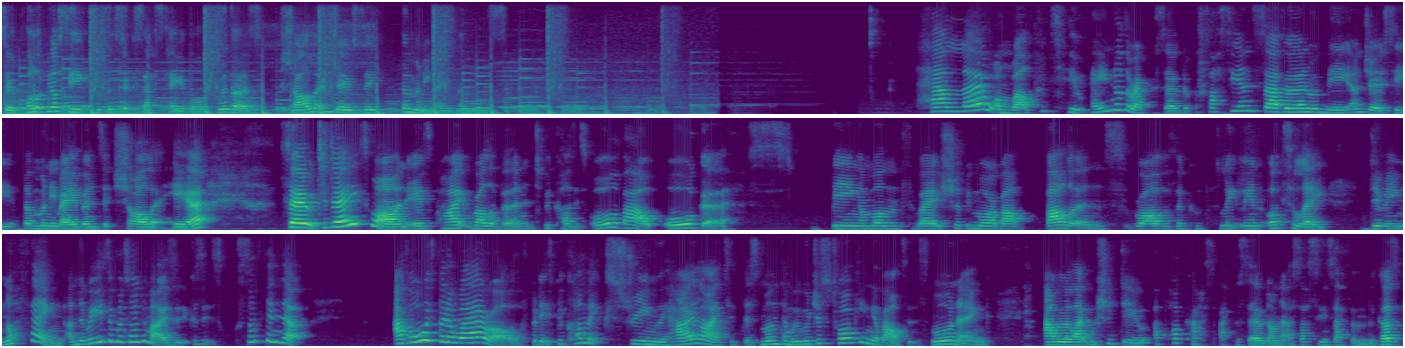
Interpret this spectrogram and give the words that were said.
So pull up your seats at the success table with us, Charlotte and Josie, the Money Mavens. Hello and welcome to another episode of Sassy In Seven with me and Josie, the Money Mavens. It's Charlotte here. So today's one is quite relevant because it's all about August being a month where it should be more about balance rather than completely and utterly doing nothing. And the reason we're talking about it is because it's something that I've always been aware of, but it's become extremely highlighted this month. And we were just talking about it this morning. And we were like, we should do a podcast episode on it, a Sassy In Seven, because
